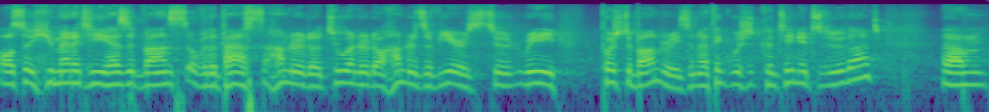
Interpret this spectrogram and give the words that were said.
also humanity has advanced over the past 100 or 200 or hundreds of years to really push the boundaries. And I think we should continue to do that. Um,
